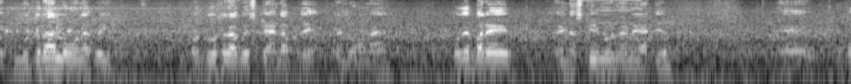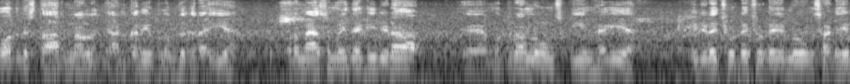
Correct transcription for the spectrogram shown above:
ਇੱਕ ਮੁਦਰਾ ਲੋਨ ਹੈ ਕੋਈ ਔਰ ਦੂਸਰਾ ਕੋਈ ਸਟੈਂਡ ਅਪ ਦੇ ਲੋਨ ਹੈ ਉਹਦੇ ਬਾਰੇ ਇੰਡਸਟਰੀ ਨੂੰ ਉਹਨਾਂ ਨੇ ਅੱਜ ਅ, ਬਹੁਤ ਵਿਸਤਾਰ ਨਾਲ ਜਾਣਕਾਰੀ ਉਪਲਬਧ ਕਰਾਈ ਹੈ। ਔਰ ਮੈਂ ਸਮਝਦਾ ਕਿ ਜਿਹੜਾ ਮੁਦਰਾ ਲੋਨ ਸਕੀਮ ਹੈਗੀ ਹੈ, ਇਹ ਜਿਹੜੇ ਛੋਟੇ ਛੋਟੇ ਲੋਕ ਸਾਡੇ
